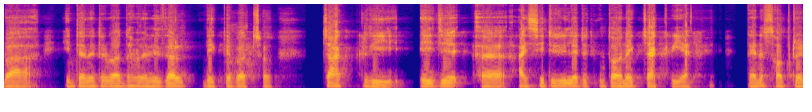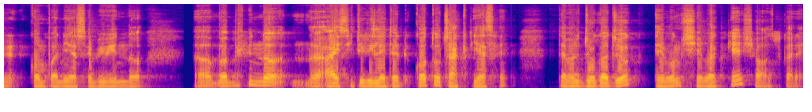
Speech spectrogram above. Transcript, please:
বা ইন্টারনেটের মাধ্যমে রেজাল্ট দেখতে পাচ্ছ। চাকরি এই যে আইসিটি রিলেটেড কিন্তু অনেক চাকরি আছে। তাই না? সফটওয়্যার কোম্পানি আছে বিভিন্ন বা বিভিন্ন আইসিটি রিলেটেড কত চাকরি আছে। তারপরে যোগাযোগ এবং সেবাকে সহজ করে।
